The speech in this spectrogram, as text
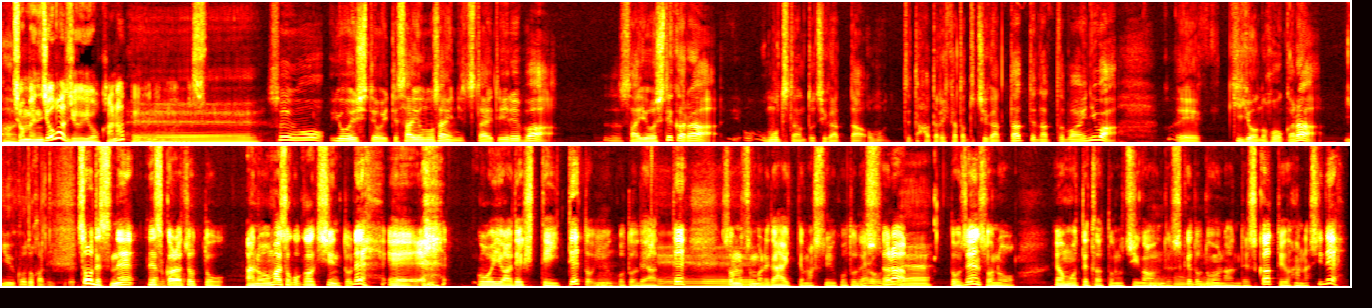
はい。書面上は重要かなというふうに思います。そういうのを用意しておいて採用の際に伝えていれば、採用してから思ってたのと違った、思ってた働き方と違ったってなった場合には、えー企業の方から言うことができる。そうですね。ですからちょっと、あの、まあ、そこがきちんとね、えー合意ができていてということであって、へー。そのつもりで入ってますということでしたら、ね。当然その、思ってたとの違うんですけど、うんうんうん。どうなんですかという話で、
